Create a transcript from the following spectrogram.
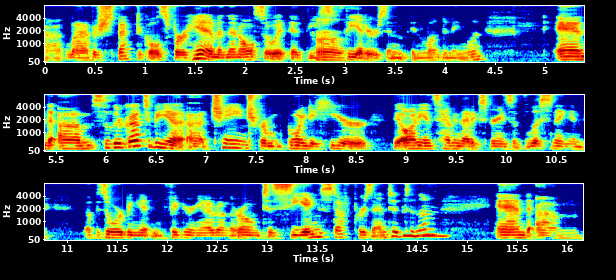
uh, lavish spectacles for him, and then also at, at these Huh. theaters in, in London, England. And um, so there got to be a, a change from going to hear the audience having that experience of listening and absorbing it and figuring it out on their own to seeing stuff presented to them. And um,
